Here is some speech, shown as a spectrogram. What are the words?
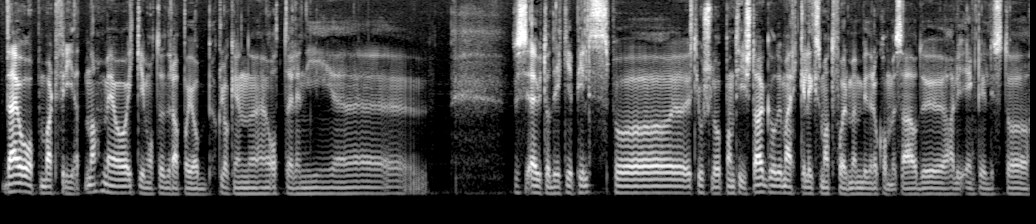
Det er jo åpenbart friheten, da, med å ikke måtte dra på jobb klokken eh, åtte eller ni. Du er ute og drikker pils på, til Oslo på en tirsdag, og du merker liksom at formen begynner å komme seg, og du har egentlig lyst til å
